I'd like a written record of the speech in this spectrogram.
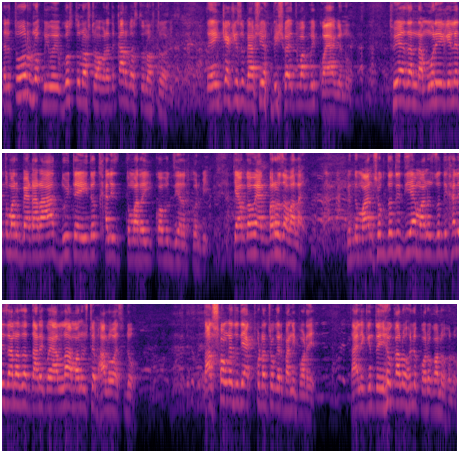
তাহলে তোর গোস্ত নষ্ট হবে না, তো কার গোস্ত নষ্ট হবে? তো এনকা কিছু ব্যবসায়িক বিষয়ে তোমাকে আমি কয়া গেল থুই যান না, মরে গেলে তোমার বেটারা দুইটা ঈদত খালি তোমার ওই কবর জিয়ারত করবি। কেউ কেউ একবারও যাবালায় কিন্তু মানসক যদি দিয়ে মানুষ যদি খালি জানাজার দাঁড়ে কয়, আল্লাহ, মানুষটা ভালো আসলো তার সঙ্গে যদি এক ফোঁটা চোখের পানি পড়ে, তাহলে কিন্তু এও কালো হলো, পরকালো হলো।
